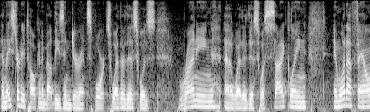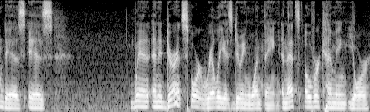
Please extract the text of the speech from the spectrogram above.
and they started talking about these endurance sports, whether this was running, uh, whether this was cycling. And what I found is is when an endurance sport really is doing one thing, and that's overcoming your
